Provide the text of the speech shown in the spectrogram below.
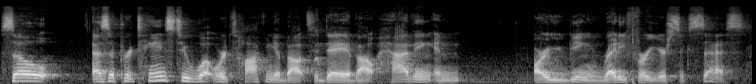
So as it pertains to what we're talking about today, about having and are you being ready for your success?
